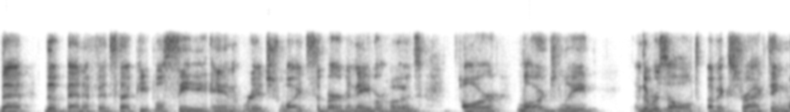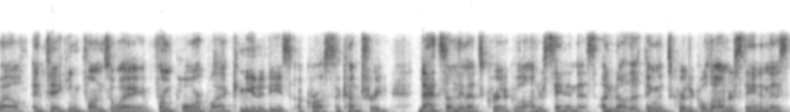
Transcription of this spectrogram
that the benefits that people see in rich white suburban neighborhoods are largely the result of extracting wealth and taking funds away from poor black communities across the country. That's something that's critical to understand in this. Another thing that's critical to understand in this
